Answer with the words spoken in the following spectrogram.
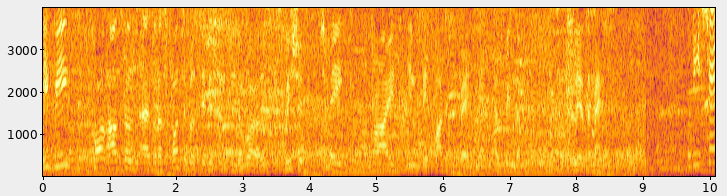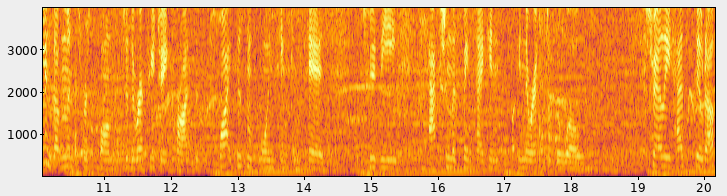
If we call ourselves as responsible citizens in the world, we should take pride in participating and helping them clear the mess. Well, the Australian government's response to the refugee crisis is quite disappointing compared to the action that's been taken in the rest of the world. Australia has filled up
